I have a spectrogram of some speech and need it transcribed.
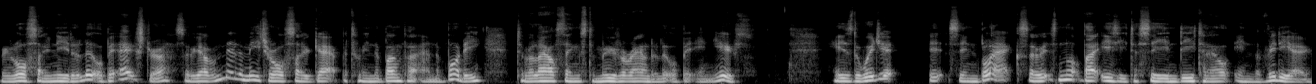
We'll also need a little bit extra, so we have a millimetre or so gap between the bumper and the body to allow things to move around a little bit in use. Here's the widget, it's in black, so it's not that easy to see in detail in the video.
